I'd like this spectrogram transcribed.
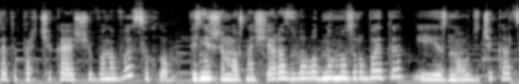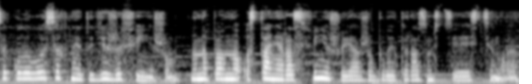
Все, тепер чекаю, щоб воно висохло. Пізніше можна ще раз два в одному зробити, і знову дочекатися, коли висохне, і тоді вже фінішом. Ну, напевно, останній раз фінішу я вже буду йти разом з цією стіною.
